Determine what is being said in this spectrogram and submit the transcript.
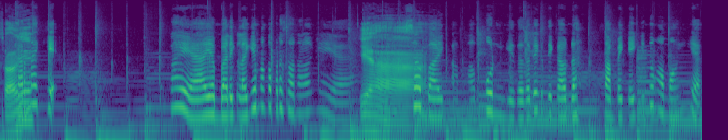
soalnya Karena kayak apa ya, ya balik lagi emang ke personalnya ya. ya Sebaik apa pun gitu. Tapi ketika udah sampai kayak gitu ngomongnya ya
